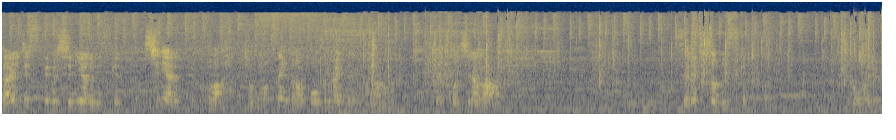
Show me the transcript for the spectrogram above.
ダイジェスティブシリアルビスケット。シリアルってことは食物繊維とかも豊富に入ってるのかな。でこちらはセレクトビスケット。どういう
